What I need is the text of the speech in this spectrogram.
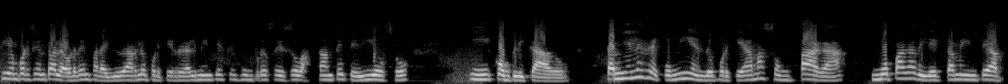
100% a la orden para ayudarlo porque realmente ese es un proceso bastante tedioso y complicado. También les recomiendo, porque Amazon paga, no paga directamente a,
